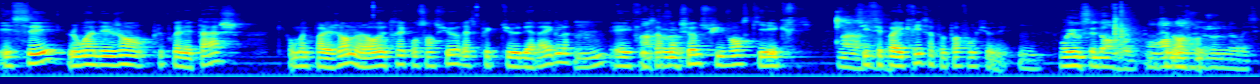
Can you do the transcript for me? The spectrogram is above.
Et c'est loin des gens, plus près des tâches, qui ne comprennent pas les gens, mais alors eux très consciencieux, respectueux des règles. Et il faut que ça fonctionne suivant ce qui est écrit. si c'est pas écrit, ça peut pas fonctionner. Oui, ou c'est dangereux. On rentre dans une zone de risque.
